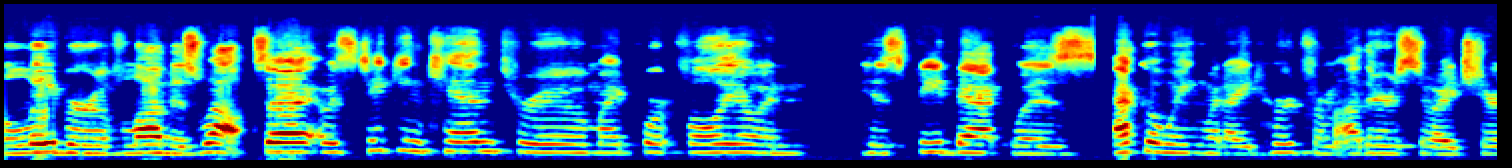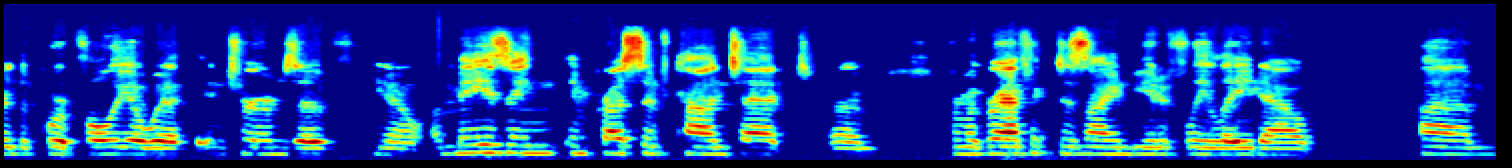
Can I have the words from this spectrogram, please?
a labor of love as well. So i was taking ken through my portfolio and his feedback was echoing what i'd heard from others who i'd shared the portfolio with in terms of you know amazing impressive content um, from a graphic design beautifully laid out. Um,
